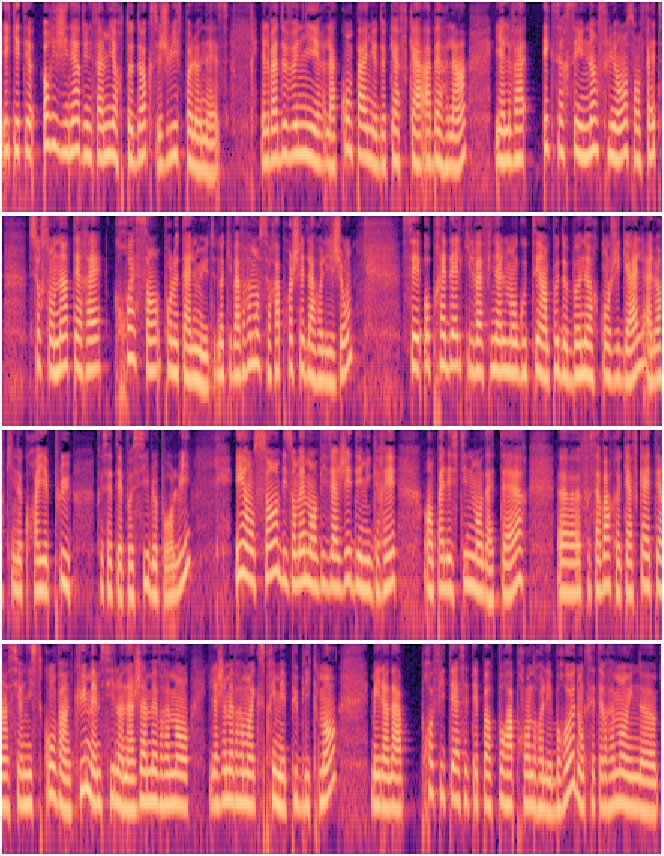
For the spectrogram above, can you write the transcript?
et qui était originaire d'une famille orthodoxe juive polonaise. Elle va devenir la compagne de Kafka à Berlin et elle va exercer une influence en fait sur son intérêt croissant pour le Talmud. Donc il va vraiment se rapprocher de la religion. C'est auprès d'elle qu'il va finalement goûter un peu de bonheur conjugal, alors qu'il ne croyait plus que c'était possible pour lui. Et ensemble, ils ont même envisagé d'émigrer en Palestine mandataire. Il euh, faut savoir que Kafka était un sioniste convaincu, même s'il n'en a jamais a jamais vraiment exprimé publiquement, mais il en a profité à cette époque pour apprendre l'hébreu. Donc c'était vraiment une,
